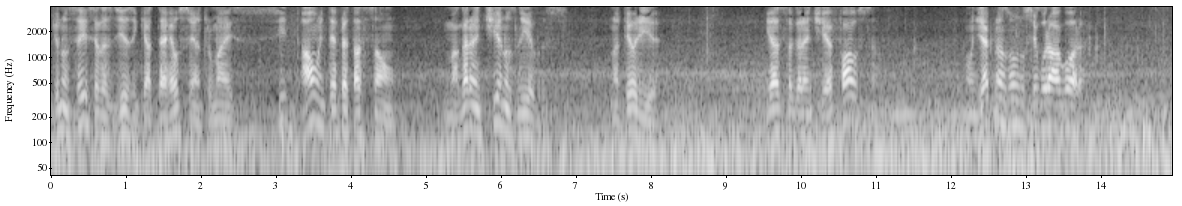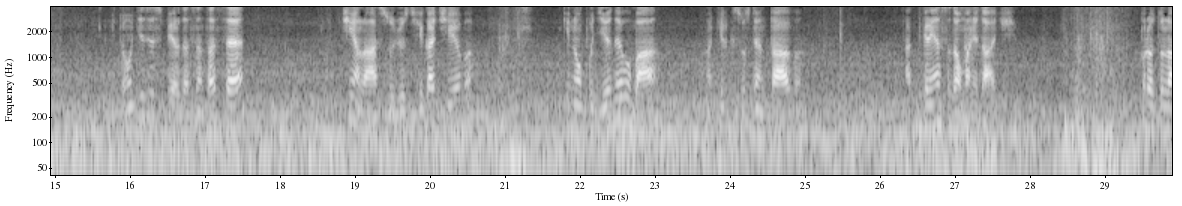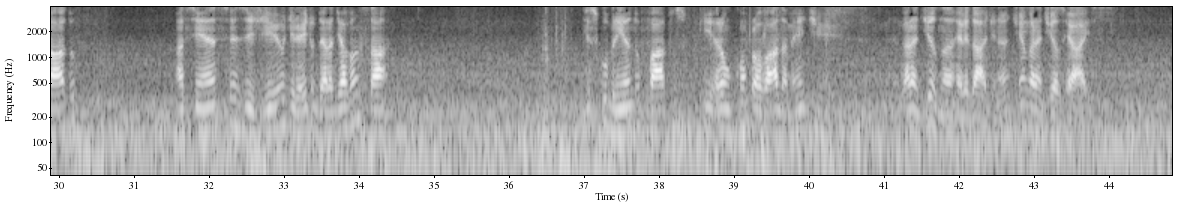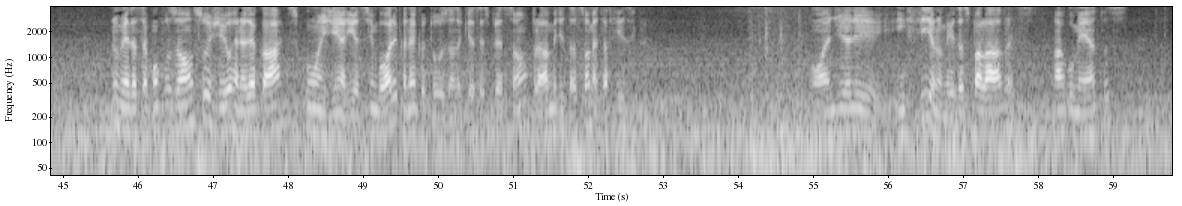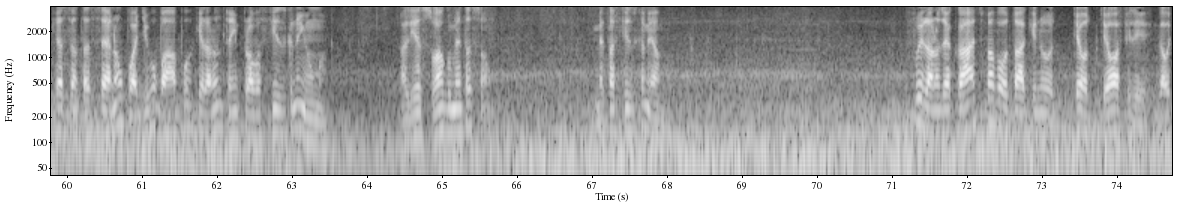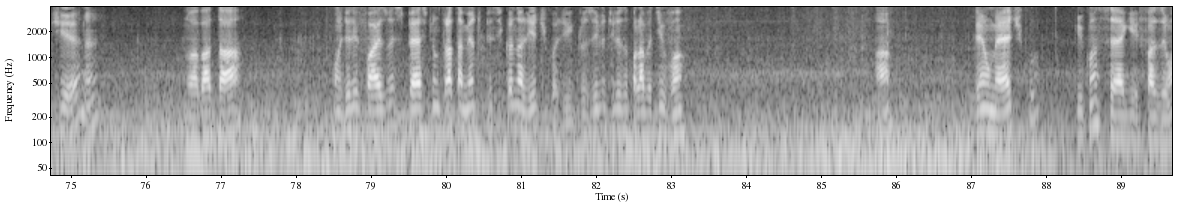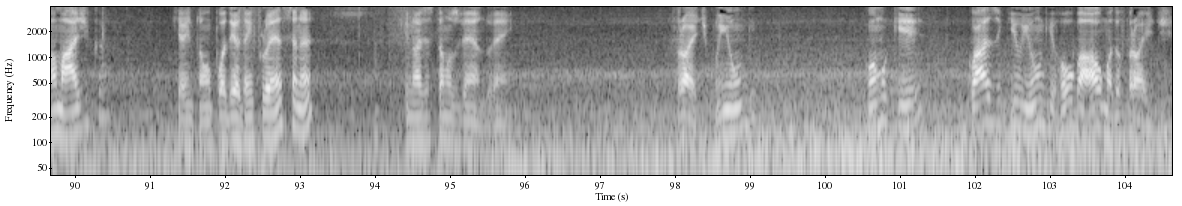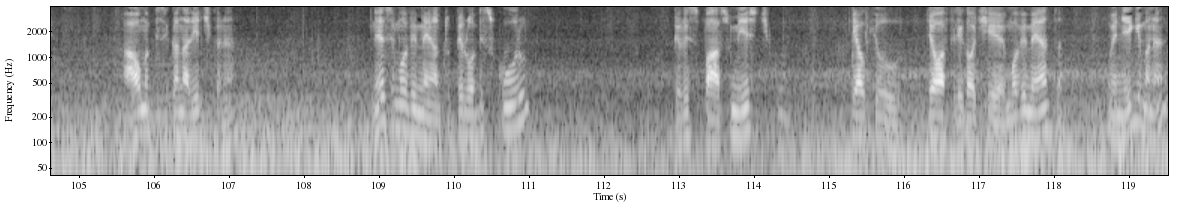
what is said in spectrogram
que eu não sei se elas dizem que a Terra é o centro, mas se há uma interpretação, uma garantia nos livros, na teoria, e essa garantia é falsa, onde é que nós vamos nos segurar agora? Então o desespero da Santa Sé tinha lá a sua justificativa que não podia derrubar aquilo que sustentava a crença da humanidade. Por outro lado, a ciência exigia o direito dela de avançar, descobrindo fatos que eram comprovadamente garantias na realidade, né? Tinham garantias reais. No meio dessa confusão surgiu René Descartes com a engenharia simbólica, né, que eu estou usando aqui essa expressão, para a meditação metafísica, onde ele enfia no meio das palavras argumentos que a Santa Sé não pode derrubar porque ela não tem prova física nenhuma. Ali é só argumentação, metafísica mesmo. Fui lá no Descartes para voltar aqui no Teófile Gautier, né? no Avatar, onde ele faz uma espécie de um tratamento psicanalítico ali, inclusive utiliza a palavra divã. Ah? Tem um médico que consegue fazer uma mágica, que é então o poder da influência, né? Que nós estamos vendo em Freud com Jung, como que quase que o Jung rouba a alma do Freud a alma psicanalítica, né? Nesse movimento pelo obscuro, pelo espaço místico, que é o que o Teófilo Gautier movimenta, o enigma, né?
